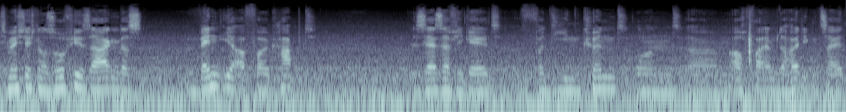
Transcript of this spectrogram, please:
Ich möchte euch nur so viel sagen, dass wenn ihr Erfolg habt, sehr, sehr viel Geld verdienen könnt und ähm, auch vor allem in der heutigen Zeit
